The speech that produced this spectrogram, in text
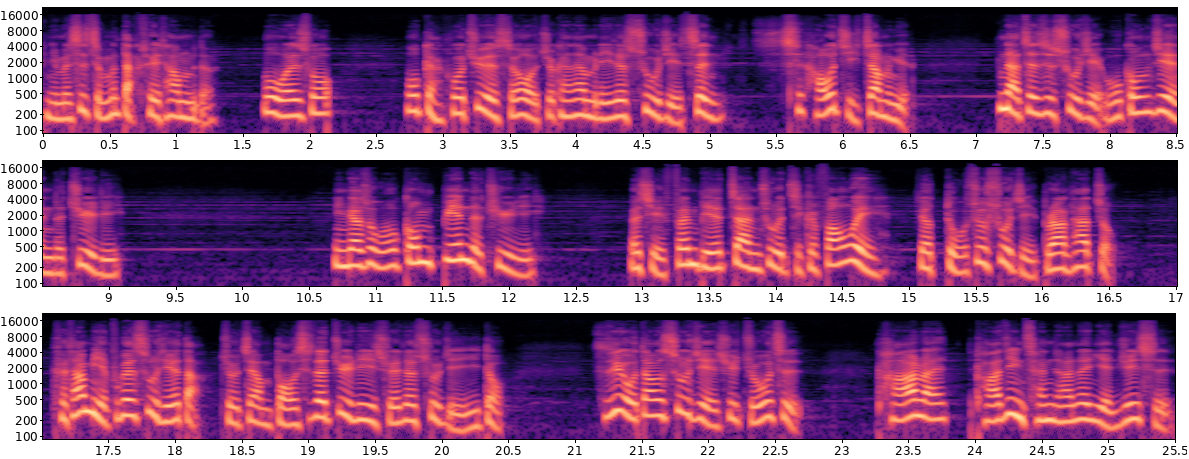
你们是怎么打退他们的？”莫文说：“我赶过去的时候，就看他们离着素姐正好几丈远，那正是素姐蜈蚣剑的距离，应该说蜈蚣鞭的距离，而且分别站住了几个方位，要堵住素姐不让她走。可他们也不跟素姐打，就这样保持着距离，随着素姐移动。只有当素姐去阻止爬来爬进城墙的燕军时，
